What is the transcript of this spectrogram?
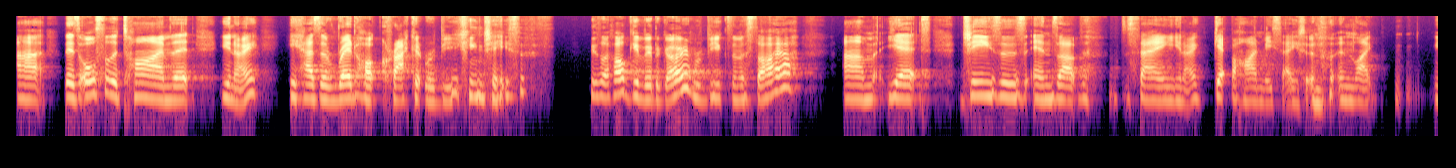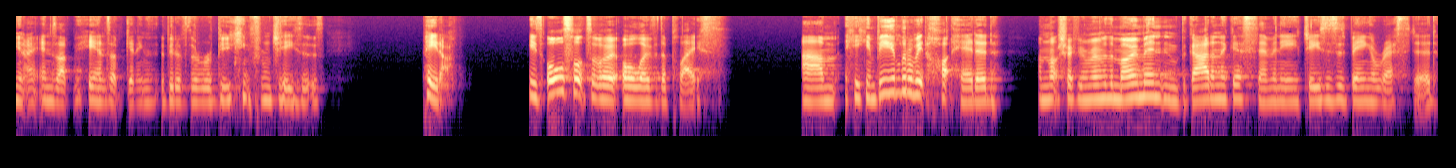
Uh, there's also the time that you know he has a red hot crack at rebuking Jesus. He's like, "I'll give it a go, rebuke the Messiah." Um, yet Jesus ends up saying, you know, get behind me, Satan, and like, you know, ends up he ends up getting a bit of the rebuking from Jesus. Peter, he's all sorts of all over the place. Um, he can be a little bit hot-headed. I'm not sure if you remember the moment in the Garden of Gethsemane. Jesus is being arrested.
